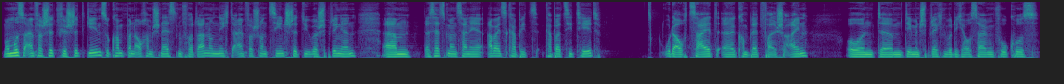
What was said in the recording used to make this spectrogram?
man muss einfach Schritt für Schritt gehen, so kommt man auch am schnellsten voran und nicht einfach schon zehn Schritte überspringen. Ähm, da setzt man seine Arbeitskapazität oder auch Zeit äh, komplett falsch ein. Und ähm, dementsprechend würde ich auch sagen, Fokus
